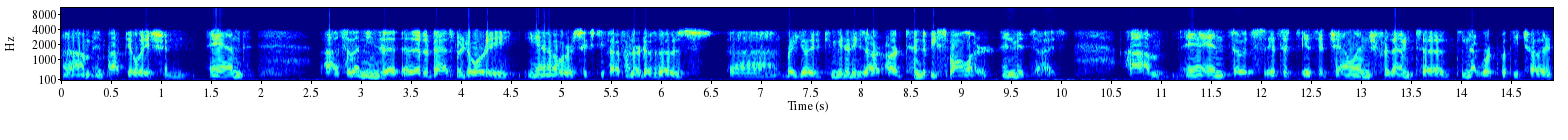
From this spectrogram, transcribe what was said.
um, in population. And uh, so that means that, that a vast majority, you know, over 6,500 of those uh, regulated communities are, are, tend to be smaller and mid-sized. Um, and, and, so it's it's a it's a challenge for them to, to network with each other.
